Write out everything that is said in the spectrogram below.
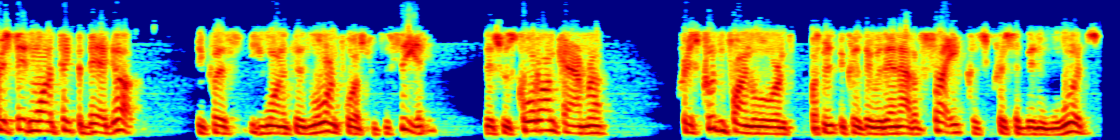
Chris didn't want to pick the bag up because he wanted the law enforcement to see it. This was caught on camera. Chris couldn't find the law enforcement because they were then out of sight because Chris had been in the woods.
